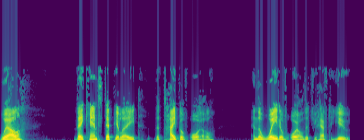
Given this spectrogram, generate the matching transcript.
Well, they can stipulate the type of oil and the weight of oil that you have to use.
